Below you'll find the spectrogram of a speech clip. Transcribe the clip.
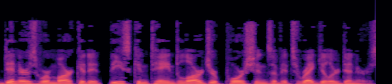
dinners were marketed, these contained larger portions of its regular dinners.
